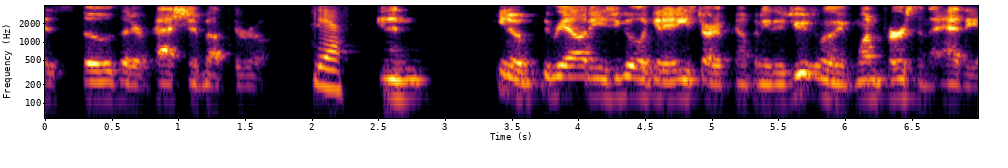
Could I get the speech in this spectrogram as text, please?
as those that are passionate about their own. Yeah. And you know, the reality is you go look at any startup company, there's usually one person that had the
